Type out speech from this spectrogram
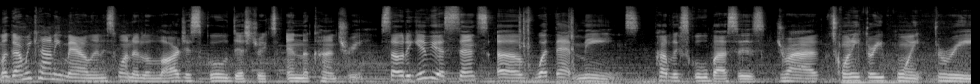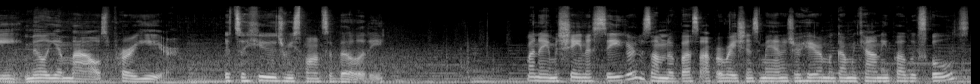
Montgomery County, Maryland is one of the largest school districts in the country. So, to give you a sense of what that means, public school buses drive 23.3 million miles per year. It's a huge responsibility. My name is Sheena Seegers. I'm the bus operations manager here in Montgomery County Public Schools.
